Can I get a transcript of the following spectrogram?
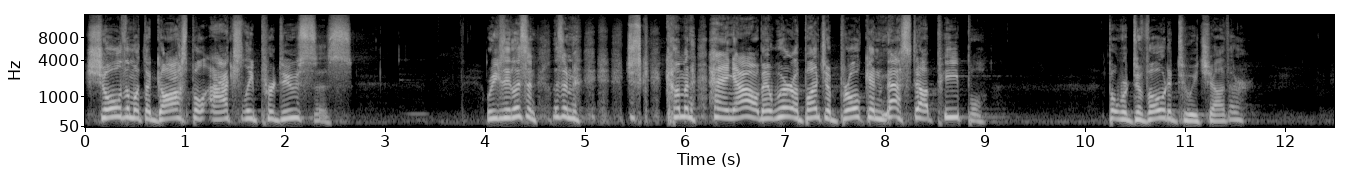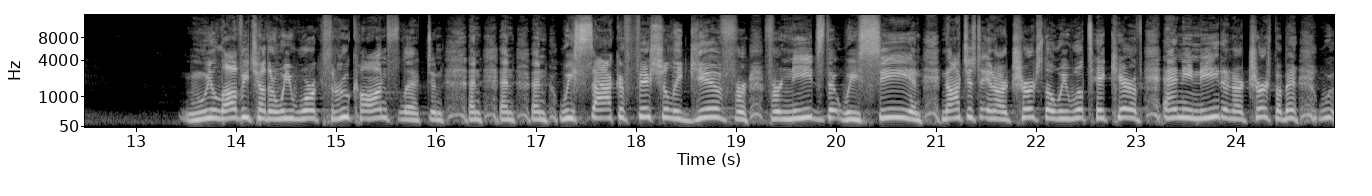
Show them what the gospel actually produces. Where you say, listen, listen, just come and hang out, man. We're a bunch of broken, messed up people, but we're devoted to each other. We love each other and we work through conflict and, and, and, and we sacrificially give for, for needs that we see. And not just in our church, though we will take care of any need in our church, but man, we,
